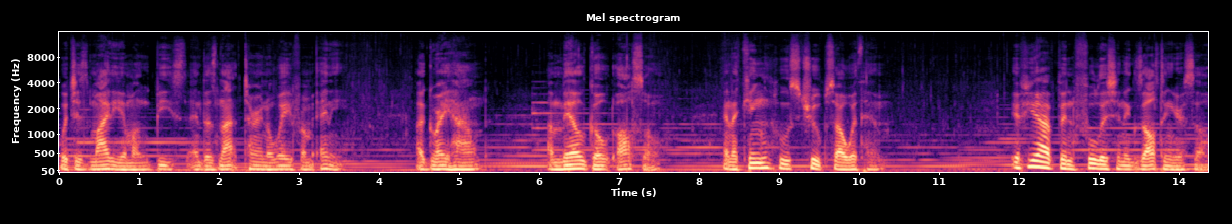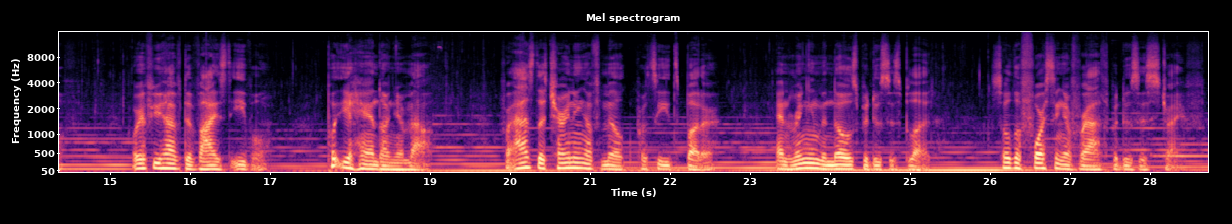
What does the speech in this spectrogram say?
which is mighty among beasts and does not turn away from any. A greyhound, a male goat also, and a king whose troops are with him. If you have been foolish in exalting yourself, or if you have devised evil, put your hand on your mouth. For as the churning of milk proceeds butter, and wringing the nose produces blood, so the forcing of wrath produces strife.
